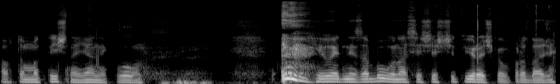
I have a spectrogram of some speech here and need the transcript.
Автоматично я не клоун. І ледь не забув, у нас ще четвірочка в продажі.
